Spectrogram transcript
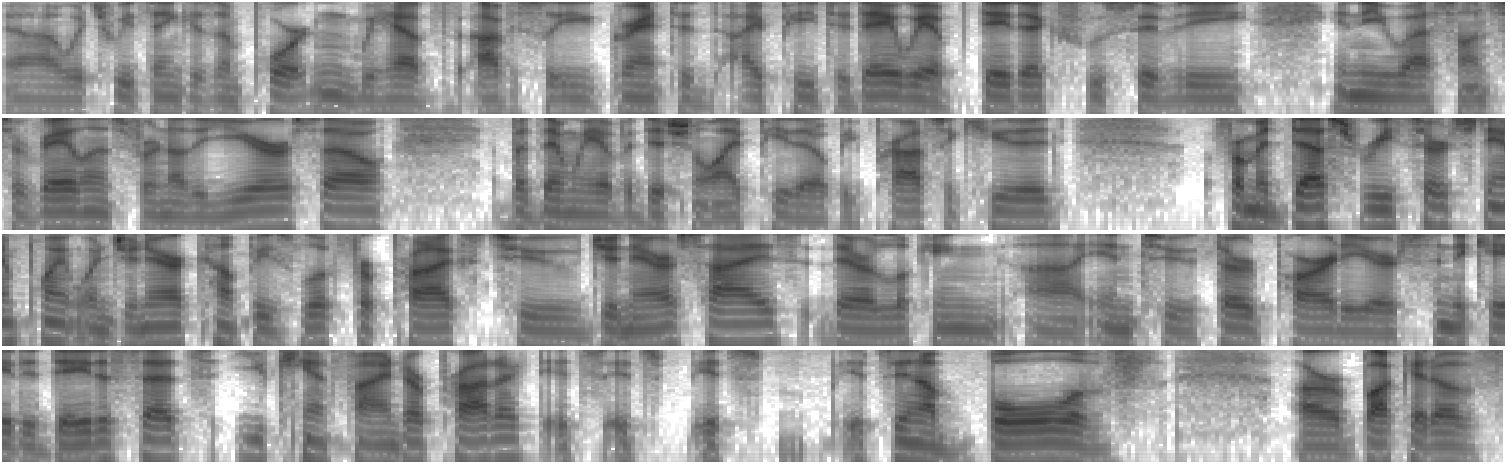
Uh, which we think is important. We have obviously granted IP today. We have data exclusivity in the U.S. on surveillance for another year or so, but then we have additional IP that will be prosecuted from a desk research standpoint, when generic companies look for products to genericize, they're looking uh, into third-party or syndicated data sets. You can't find our product. It's it's it's it's in a bowl of our bucket of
